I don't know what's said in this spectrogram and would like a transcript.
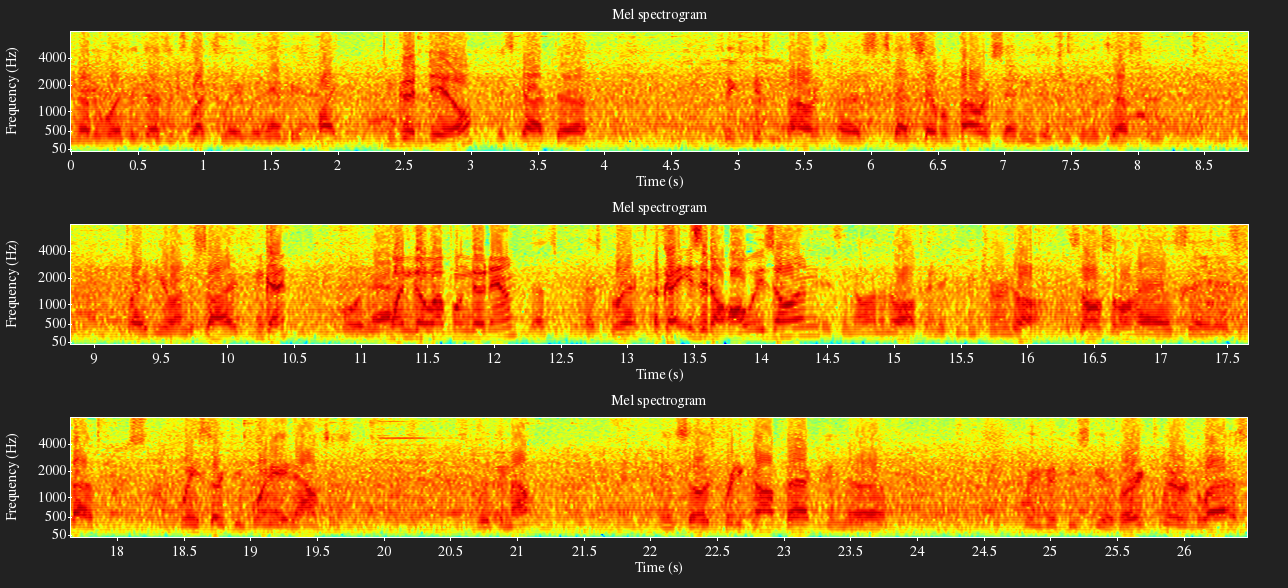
In other words, it doesn't fluctuate with ambient light. Good deal. It's got uh, six different power. Uh, it's got several power settings that you can adjust from right here on the side. Okay. Or that. One go up, one go down. That's that's correct. Okay. Is it always on? It's an on and off, and it can be turned off. It also has a. It's about weighs 13.8 ounces with the mount, and so it's pretty compact and. Uh, pretty good piece of gear. Very clear glass,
